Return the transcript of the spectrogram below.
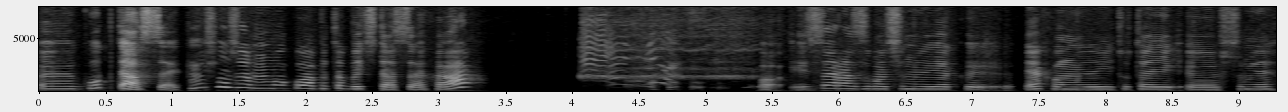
yy, głuptasek. Myślę, że mogłaby to być ta cecha. O, i zaraz zobaczymy, jak, jaką jej tutaj w sumie.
